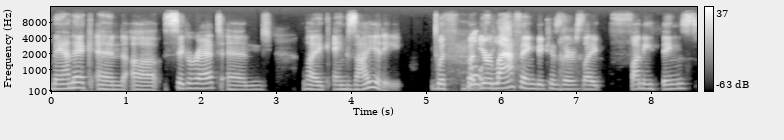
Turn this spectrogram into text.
manic and uh cigarette and like anxiety with but Well- you're laughing because there's like funny things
